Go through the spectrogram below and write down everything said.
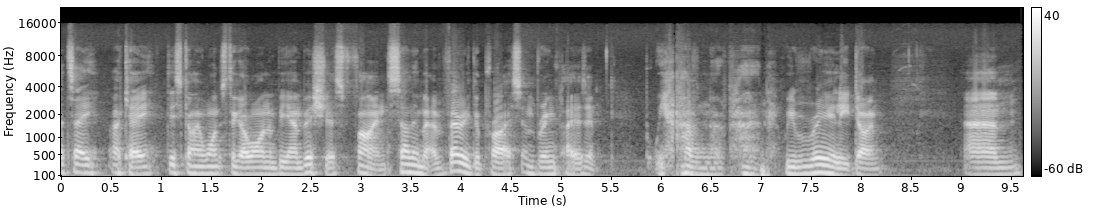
I'd say, okay, this guy wants to go on and be ambitious, fine, sell him at a very good price and bring players in. But we have no plan. We really don't. Um,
